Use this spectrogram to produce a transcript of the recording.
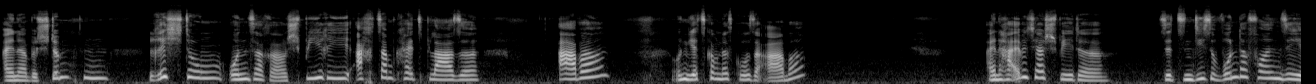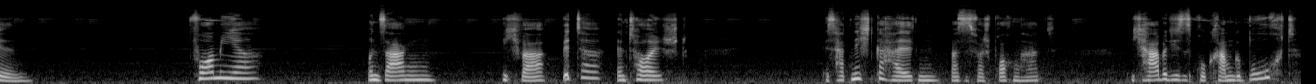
einer bestimmten Richtung unserer Spiri-Achtsamkeitsblase. Aber, und jetzt kommt das große Aber, ein halbes Jahr später sitzen diese wundervollen Seelen vor mir und sagen, ich war bitter enttäuscht. Es hat nicht gehalten, was es versprochen hat. Ich habe dieses Programm gebucht.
